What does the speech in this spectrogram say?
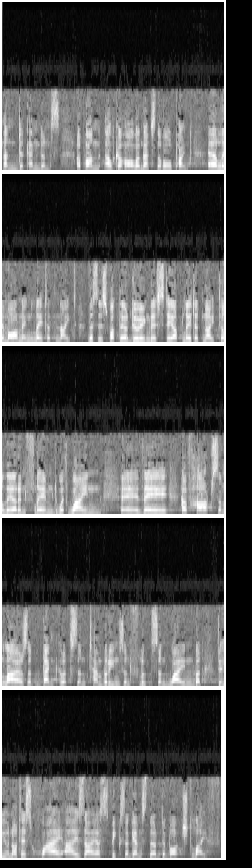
and dependence upon alcohol. And that's the whole point. Early morning, late at night, this is what they're doing. They stay up late at night till they are inflamed with wine uh, they have harps and lyres at banquets and tambourines and flutes and wine. But do you notice why Isaiah speaks against their debauched life?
